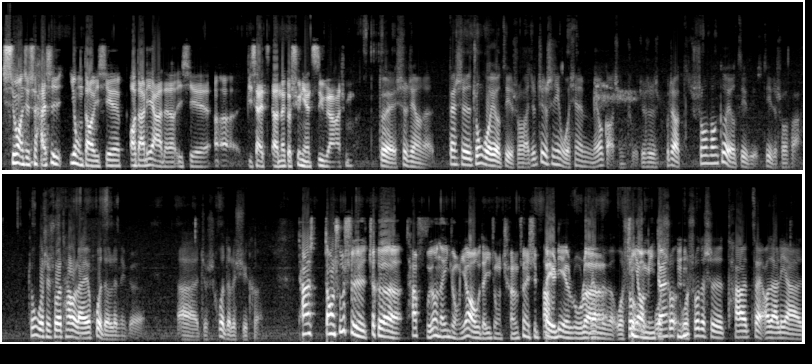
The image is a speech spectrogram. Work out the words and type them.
希望就是还是用到一些澳大利亚的一些呃比赛呃那个训练资源啊什么。对，是这样的。但是中国也有自己的说法，就这个事情我现在没有搞清楚，就是不知道双方各有自己的自己的说法。中国是说他后来获得了那个呃，就是获得了许可，他当初是这个他服用的一种药物的一种成分是被列入没有没有没有，我说禁药名单。说我说的是他在澳大利亚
